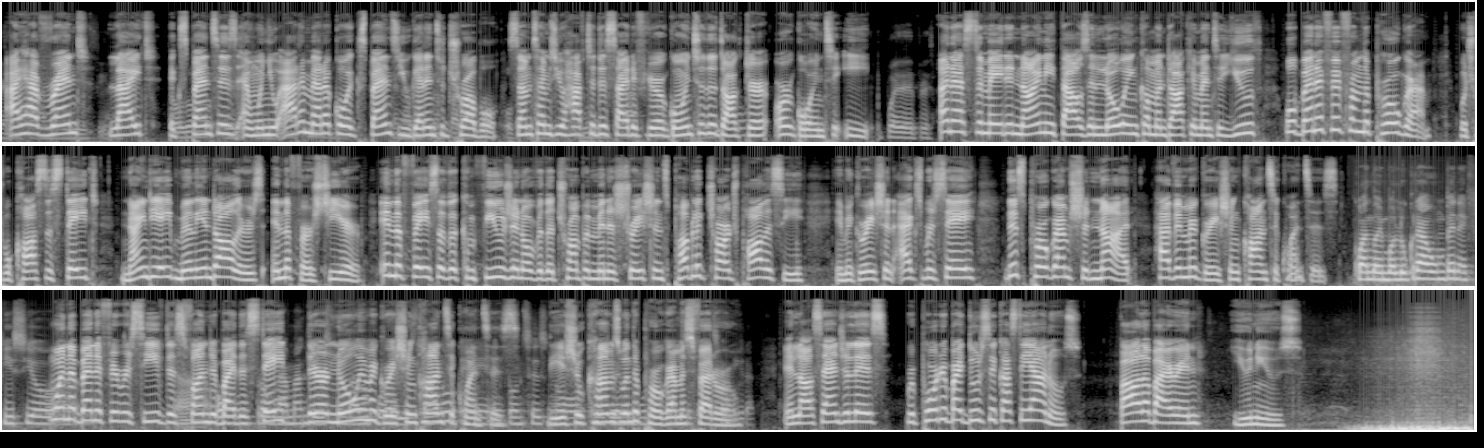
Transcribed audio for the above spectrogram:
I have rent, light, expenses, and when you add a medical expense, you get into trouble. Sometimes you have to decide if you're going to the doctor or going to eat. An estimated 90,000 low income undocumented youth will benefit from the program, which will cost the state $98 million in the first year. In the face of the confusion over the Trump administration's public charge policy, immigration experts say this program should not have immigration consequences. Cuando involucra un beneficio, when a benefit received is funded by the state, there are no immigration consequences. The issue comes when the program is federal. In Los Angeles, reported by Dulce Castellanos, Paola Byron, U News.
